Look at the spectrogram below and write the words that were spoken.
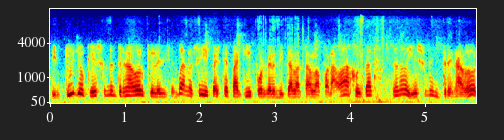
intuyo que es un entrenador que le dicen, bueno, sí, para este para aquí, por delimitar la tabla para abajo y tal. No, no, y es un entrenador.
